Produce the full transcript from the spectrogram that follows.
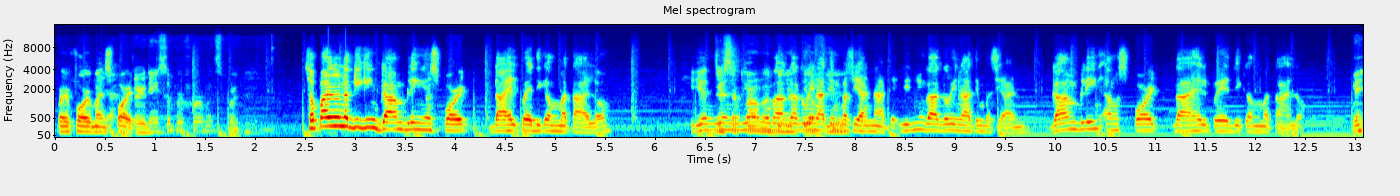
performance sport. Trading sa performance sport. So paano nagiging gambling yung sport dahil pwede kang matalo? Yun There's yun yun yung gagawin natin basihan natin. Yun yung gagawin natin basihan. Gambling ang sport dahil pwede kang matalo. May,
